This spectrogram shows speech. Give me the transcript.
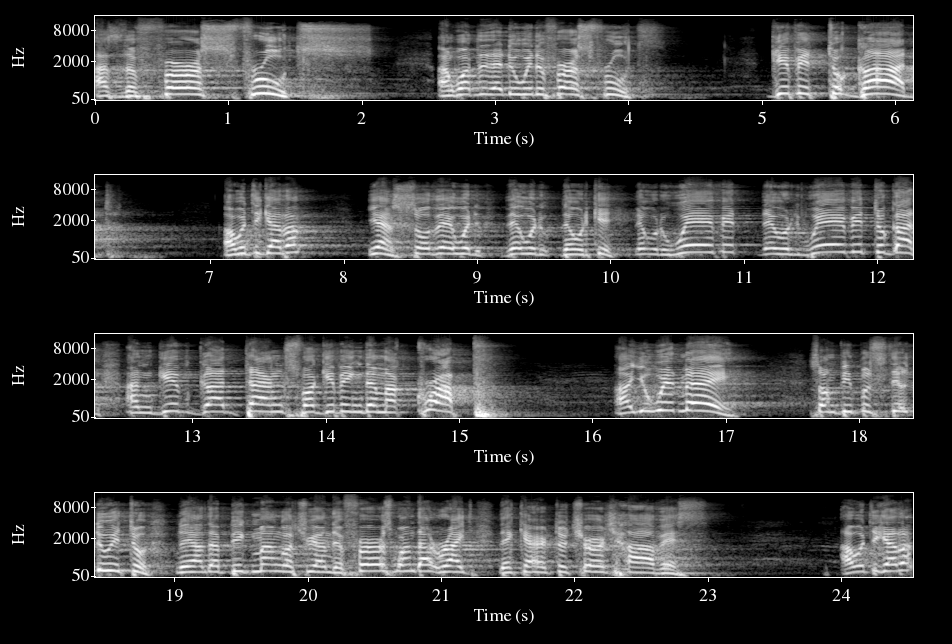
as the first fruits. And what do they do with the first fruits? Give it to God. Are we together? Yes, so they would, they would, they would, they would wave it, they would wave it to God and give God thanks for giving them a crop. Are you with me? Some people still do it too. They have the big mango tree and the first one that right, they carry to church harvest. Are we together?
